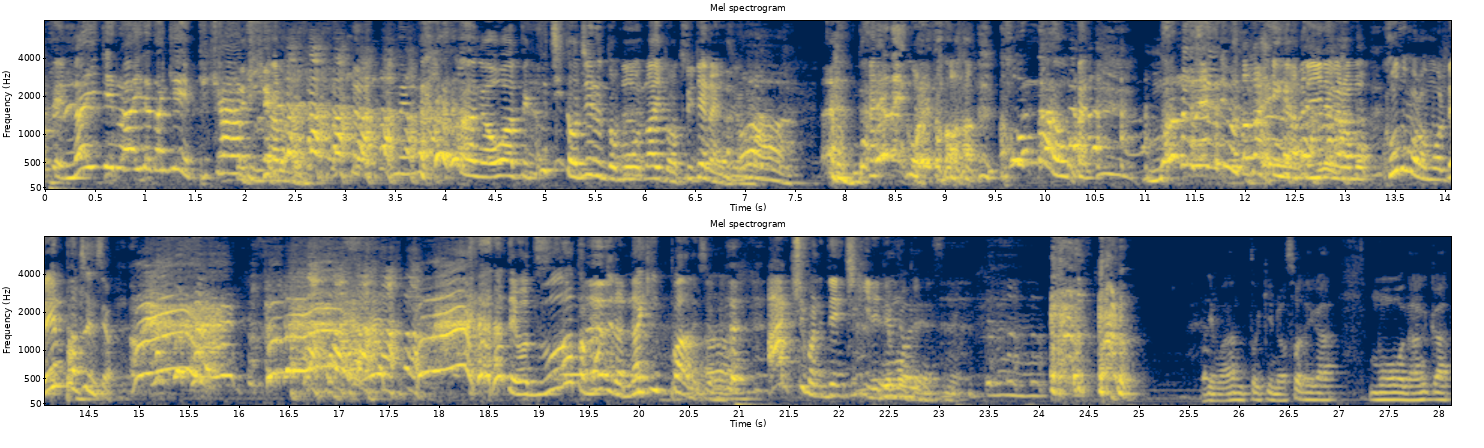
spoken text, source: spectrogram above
ーって泣いてる間だけピカーって光るんですよ。でワンワンが終わって口閉じるともうライトがついてないんですよな 何やねんこれと。こんなんお前何の役にも立たへんがって言いながらもう子供のもう連発ですよ。うわーってもうずっとゴジラ泣きっぱですよね。あっちゅう間に電池切れてもうてですね。でもあの時のそれがもうなんか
